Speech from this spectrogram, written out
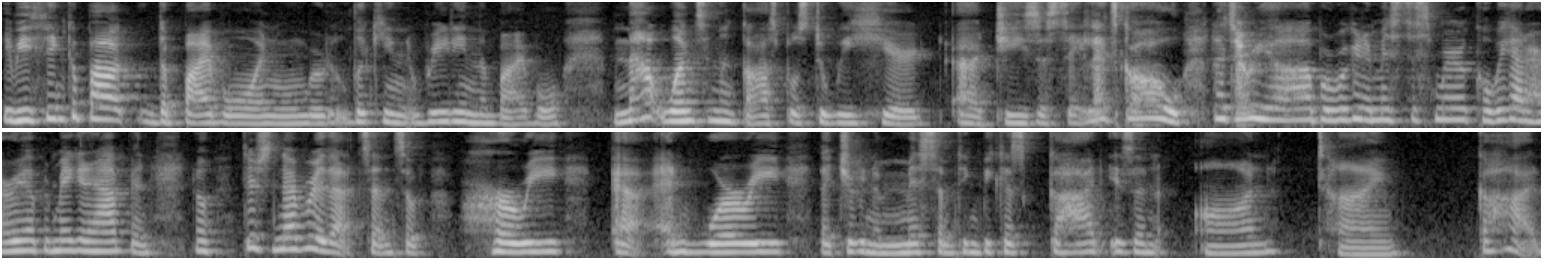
If you think about the Bible and when we're looking, reading the Bible, not once in the Gospels do we hear uh, Jesus say, let's go, let's hurry up, or we're going to miss this miracle. We got to hurry up and make it happen. No, there's never that sense of hurry uh, and worry that you're going to miss something because God is an on time God.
